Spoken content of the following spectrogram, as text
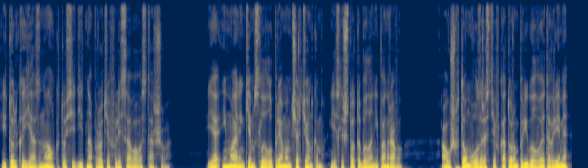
И только я знал, кто сидит напротив лесового старшего. Я и маленьким слыл упрямым чертенком, если что-то было не по нраву. А уж в том возрасте, в котором прибыл в это время,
